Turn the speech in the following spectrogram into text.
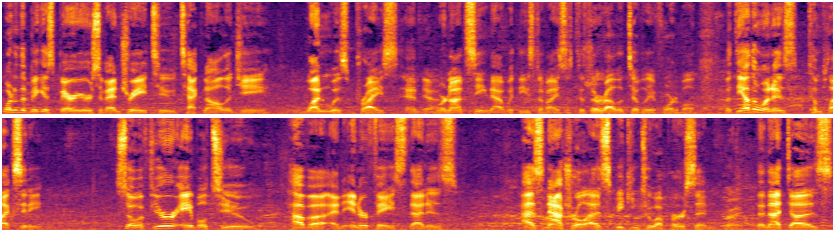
One of the biggest barriers of entry to technology, one was price, and Yeah. we're not seeing that with these devices because Sure. they're relatively affordable. But the other one is complexity. So if you're able to have a, an interface that is as natural as speaking to a person, Right. then that does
